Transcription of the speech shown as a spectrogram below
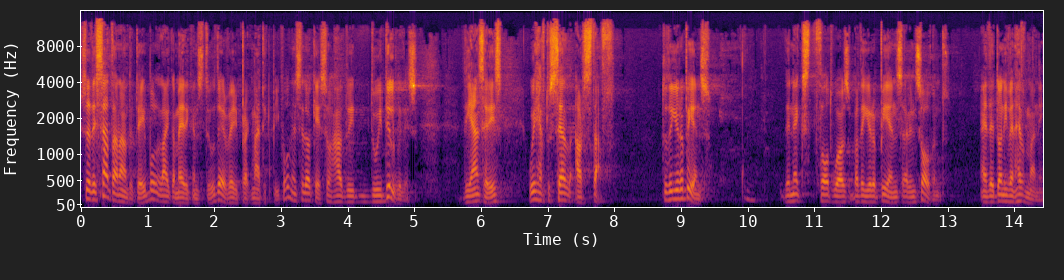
So they sat around the table, like Americans do, they're very pragmatic people, and said, okay, so how do we, do we deal with this? The answer is, we have to sell our stuff to the Europeans. The next thought was, but the Europeans are insolvent, and they don't even have money.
